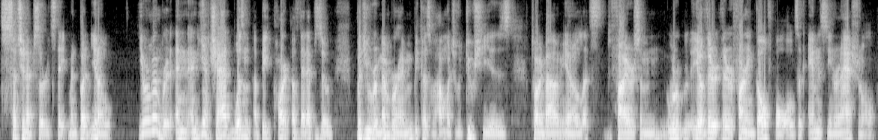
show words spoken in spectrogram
such an absurd statement, but you know, you remember it. And and yeah, Chad wasn't a big part of that episode, but you remember him because of how much of a douche he is talking about, you know, let's fire some you know, they're they're firing golf balls at Amnesty International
